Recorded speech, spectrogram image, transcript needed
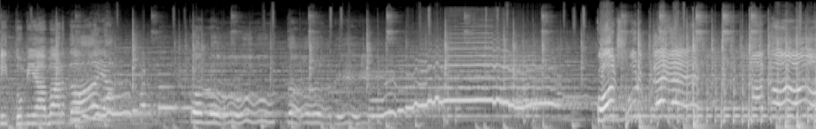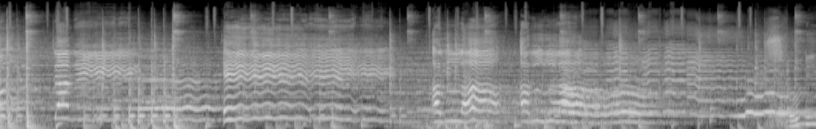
শুনি তুমি আবার দয়া করো আল্লাহ আল্লাহ। শুনি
